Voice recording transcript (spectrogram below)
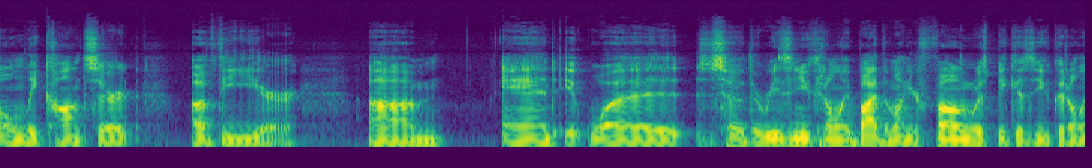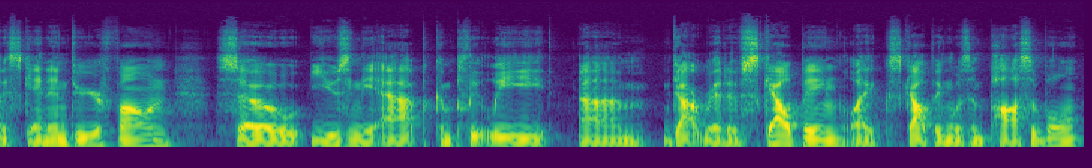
only concert of the year. Um, and it was so the reason you could only buy them on your phone was because you could only scan in through your phone. So using the app completely um, got rid of scalping. Like scalping was impossible.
